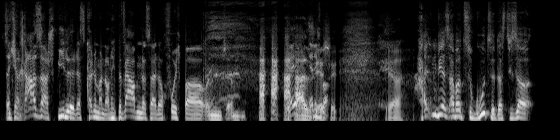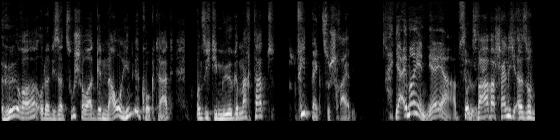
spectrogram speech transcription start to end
solche Raser spiele, das könne man doch nicht bewerben, das sei doch furchtbar und ähm, ja, ja, sehr schön. Ja. Halten wir es aber zugute, dass dieser Hörer oder dieser Zuschauer genau hingeguckt hat und sich die Mühe gemacht hat, Feedback zu schreiben. Ja, immerhin, ja, ja, absolut. Und zwar wahrscheinlich, also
